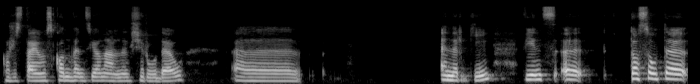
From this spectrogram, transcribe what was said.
korzystają z konwencjonalnych źródeł e, energii, więc e, to są te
